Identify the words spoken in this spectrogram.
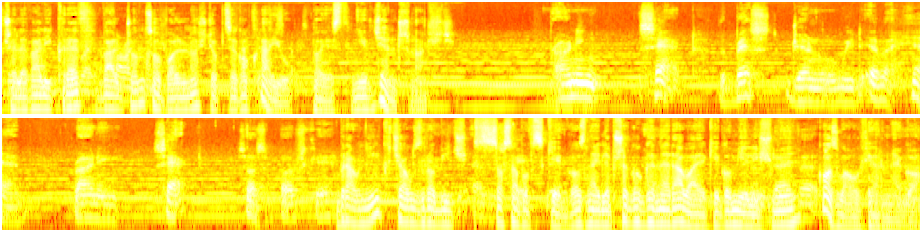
przelewali krew walcząc o wolność obcego kraju. To jest niewdzięczność. Browning sacked the best general we'd ever had. Browning sacked. Browning chciał zrobić z Sosabowskiego, z najlepszego generała, jakiego mieliśmy, kozła ofiarnego.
